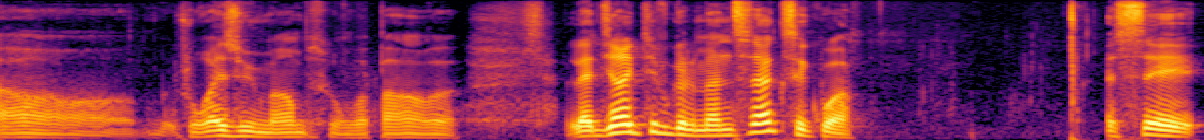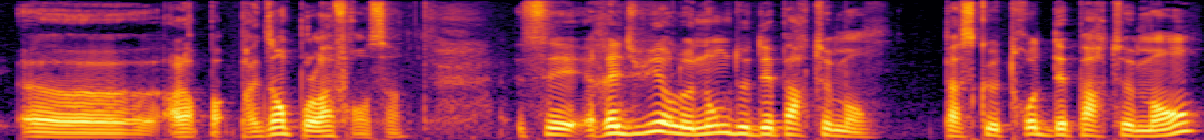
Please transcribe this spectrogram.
Euh, je vous résume, hein, parce qu'on va pas. la directive Goldman Sachs, c'est quoi? C'est, alors par, exemple pour la France, hein, c'est réduire le nombre de départements parce que trop de départements,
